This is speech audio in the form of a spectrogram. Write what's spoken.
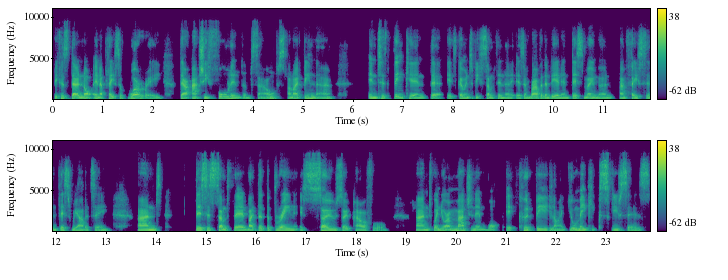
because they're not in a place of worry, they're actually fooling themselves. And I've been there into thinking that it's going to be something that it isn't, rather than being in this moment and facing this reality. And this is something like that the brain is so, so powerful. And when you're imagining what it could be like, you'll make excuses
